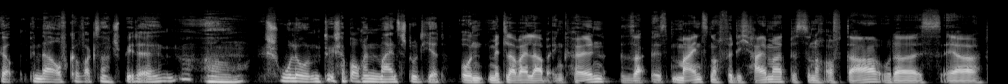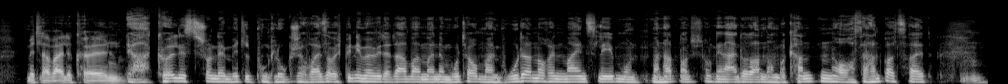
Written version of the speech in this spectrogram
ja, bin da aufgewachsen, später in äh, Schule und ich habe auch in Mainz studiert. Und mittlerweile aber in Köln. Ist Mainz noch für dich Heimat? Bist du noch oft da oder ist er mittlerweile Köln? Ja, Köln ist schon der Mittelpunkt logischerweise, aber ich bin immer wieder da, weil meine Mutter und mein Bruder noch in Mainz leben und man hat natürlich noch den einen oder anderen Bekannten, auch aus der Handballzeit. Mhm.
